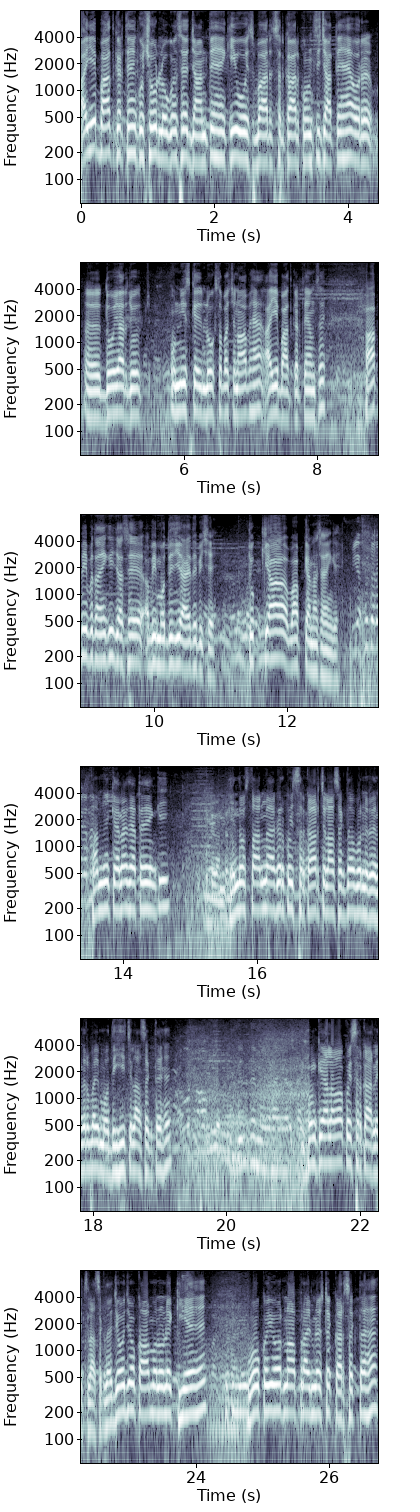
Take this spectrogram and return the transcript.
आइए बात करते हैं कुछ और लोगों से जानते हैं कि वो इस बार सरकार कौन सी चाहते हैं और दो हज़ार जो उन्नीस के लोकसभा चुनाव हैं आइए बात करते हैं उनसे। आप ये बताएँ कि जैसे अभी मोदी जी आए थे पीछे तो क्या आप कहना चाहेंगे? हम ये कहना चाहते हैं कि हिंदुस्तान में अगर कोई सरकार चला सकता है वो नरेंद्र भाई मोदी ही चला सकते हैं। उनके अलावा कोई सरकार नहीं चला सकता। जो जो काम उन्होंने किए हैं वो कोई और ना प्राइम मिनिस्टर कर सकता है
